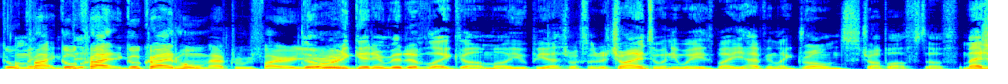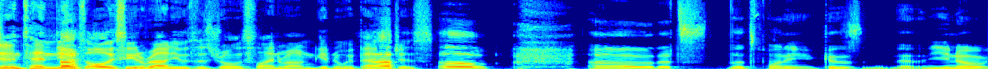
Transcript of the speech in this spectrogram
go I mean, cry go they- cry go cry at home after we fire you. They're already right? getting rid of like um uh, UPS trucks, so they're trying to anyways by having like drones drop off stuff. Imagine in ten years, all you see around you is just drones flying around giving away packages. Oh, oh, Oh, that's that's funny because uh, you know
